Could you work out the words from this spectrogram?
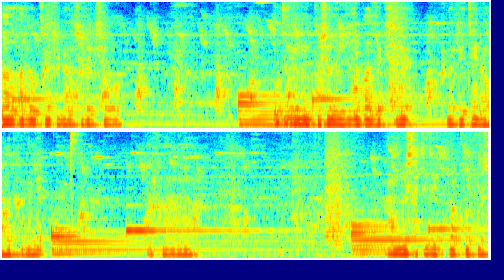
বিশাল আলোক এখানে আছে, দেখছ? উদয়ন কুশালী বা লেখছিলে নাকি চাইনা ভাত খানিলে আমার সাথে একবার কল করছ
